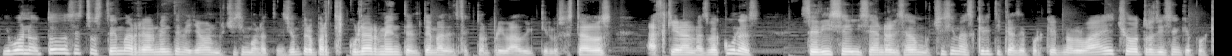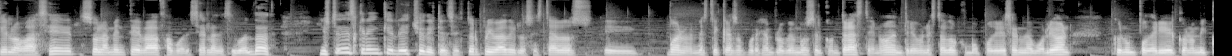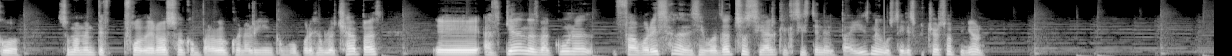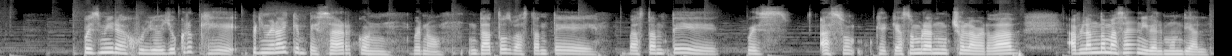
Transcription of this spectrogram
Y bueno, todos estos temas realmente me llaman muchísimo la atención, pero particularmente el tema del sector privado y que los estados adquieran las vacunas. Se dice y se han realizado muchísimas críticas de por qué no lo ha hecho, otros dicen que por qué lo va a hacer, solamente va a favorecer la desigualdad. ¿Y ustedes creen que el hecho de que el sector privado y los estados, eh, bueno, en este caso, por ejemplo, vemos el contraste, ¿no? Entre un estado como podría ser Nuevo León, con un poderío económico sumamente poderoso comparado con alguien como, por ejemplo, Chiapas, eh, adquieran las vacunas, favorece la desigualdad social que existe en el país? Me gustaría escuchar su opinión. Pues mira, Julio, yo creo que primero hay que empezar con, bueno, datos bastante, bastante, pues que, asombran mucho, la verdad, hablando más a nivel mundial.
